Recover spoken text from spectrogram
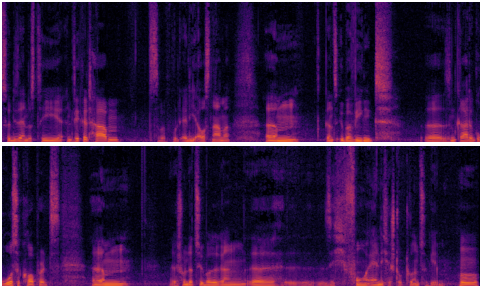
zu dieser Industrie entwickelt haben. Das ist wohl eher die Ausnahme. Ähm, ganz überwiegend äh, sind gerade große Corporates ähm, schon dazu übergegangen, äh, sich fondsähnliche Strukturen zu geben. Hm.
